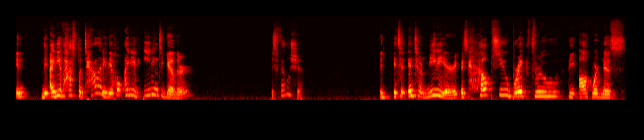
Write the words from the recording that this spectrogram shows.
In the idea of hospitality, the whole idea of eating together is fellowship. It, it's an intermediary. It helps you break through the awkwardness.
